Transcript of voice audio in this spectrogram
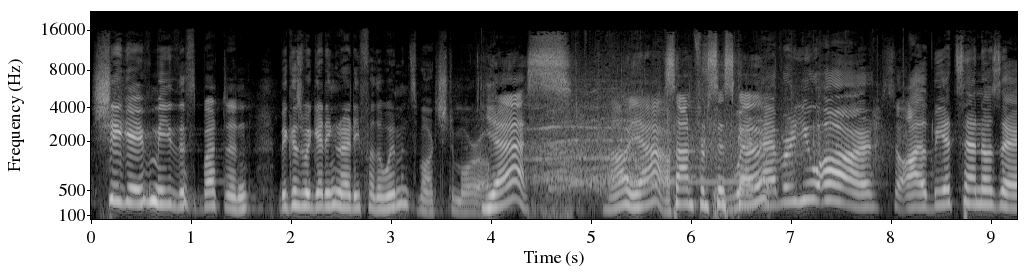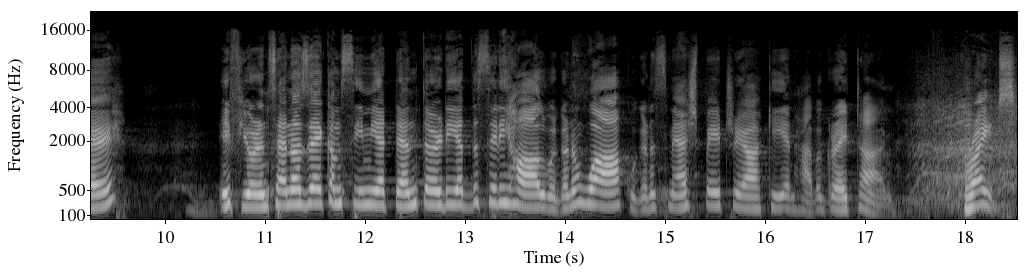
she gave me this button because we're getting ready for the Women's March tomorrow. Yes. Oh, yeah. San Francisco. Wherever you are. So I'll be at San Jose. If you're in San Jose, come see me at 10:30 at the City Hall. We're gonna walk, we're gonna smash patriarchy and have a great time. Great.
